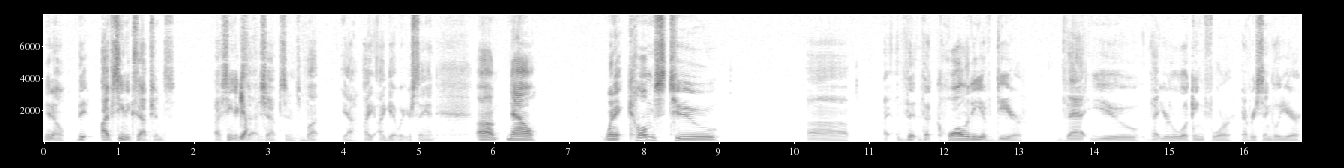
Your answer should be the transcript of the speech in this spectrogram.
You know, the, I've seen exceptions. I've seen Yeah. exceptions, but yeah, I, I get what you're saying. Um, now, when it comes to uh, the the quality of deer that you that you're looking for every single year,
